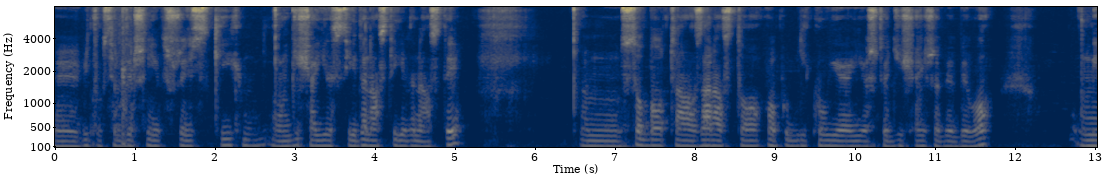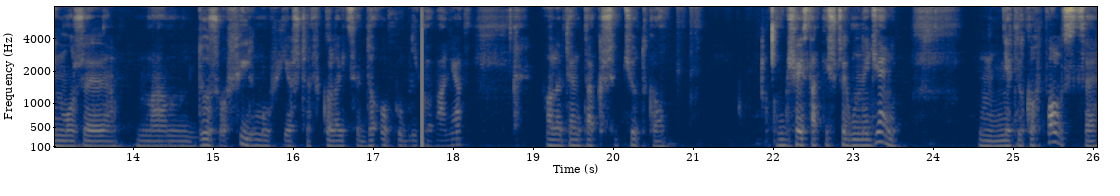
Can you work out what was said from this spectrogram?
Y, Witam serdecznie wszystkich. Dzisiaj jest 11.11. 11. Mm, Sobota, zaraz to opublikuję jeszcze dzisiaj, żeby było. Mimo, że mam dużo filmów jeszcze w kolejce do opublikowania, ale ten tak szybciutko. Dzisiaj jest taki szczególny dzień. Nie tylko w Polsce,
